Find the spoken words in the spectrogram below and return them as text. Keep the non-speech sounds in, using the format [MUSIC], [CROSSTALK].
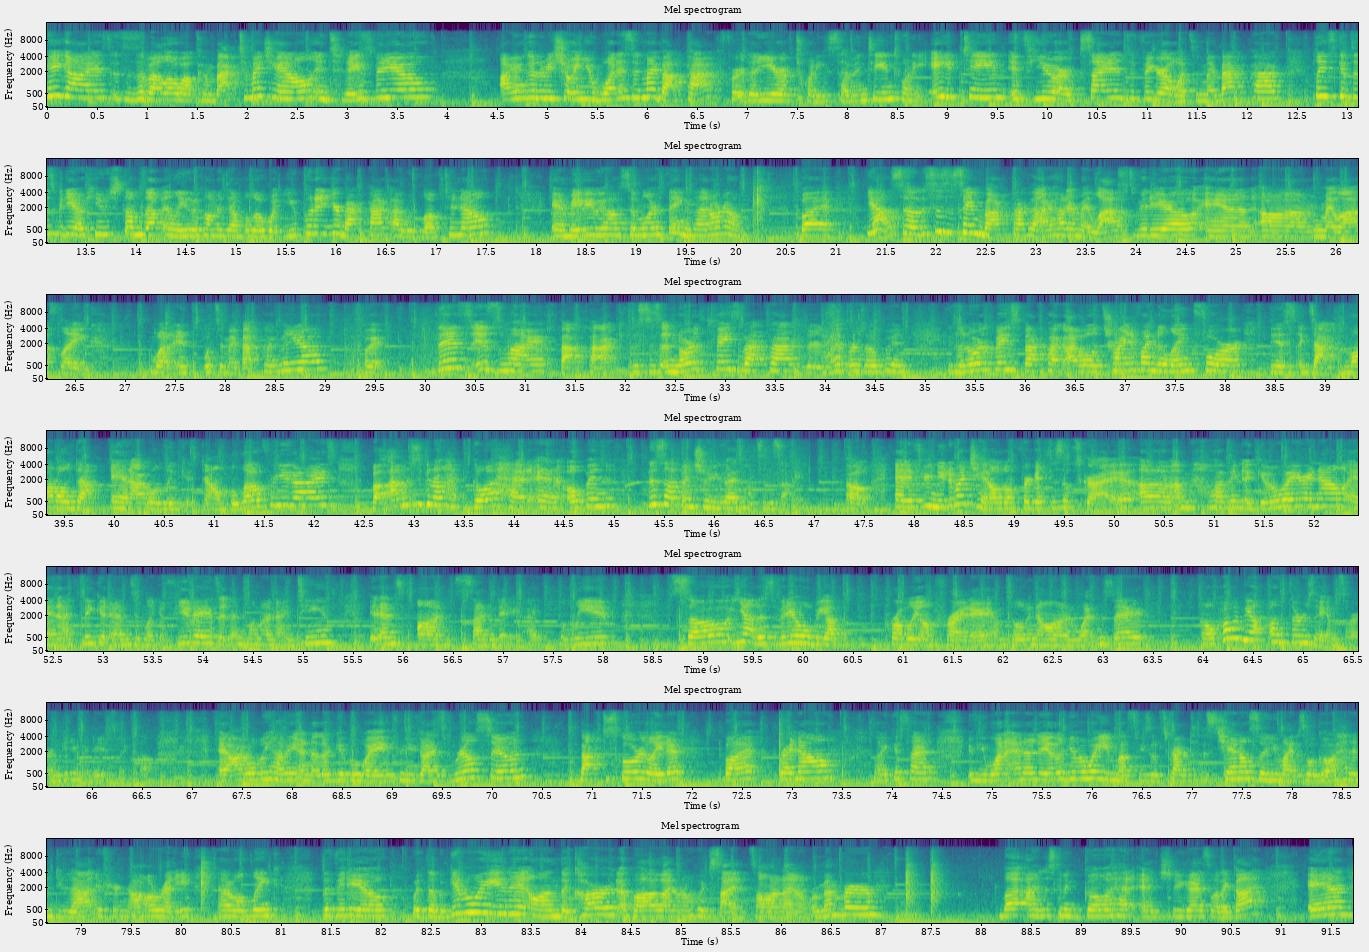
Hey guys, it's Isabella. Welcome back to my channel. In today's video, I am going to be showing you what is in my backpack for the year of 2017-2018. If you are excited to figure out what's in my backpack, please give this video a huge thumbs up and leave a comment down below what you put in your backpack. I would love to know. And maybe we have similar things, I don't know. But yeah, so this is the same backpack that I had in my last video and um, my last like, what what's in my backpack video. Okay, this is my backpack. This is a North Face backpack. There's zippers open. It's a North Face backpack. I will try to find a link for this exact model down and I will link it down below for you guys. But I'm just gonna go ahead and open this up and show you guys what's inside. Oh, and if you're new to my channel, don't forget to subscribe. Um, I'm having a giveaway right now, and I think it ends in like a few days. It ends on the 19th. It ends on Sunday, I believe. So yeah, this video will be up probably on Friday. I'm filming it on Wednesday. It'll probably be up on Thursday. I'm sorry, I'm getting my dates mixed up. And I will be having another giveaway for you guys real soon, back to school related. But right now, like I said, if you want to enter the other giveaway, you must be subscribed to this channel, so you might as well go ahead and do that if you're not already. And I will link the video with the giveaway in it on the card above. I don't know which side it's on, I don't remember. But I'm just gonna go ahead and show you guys what I got. And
